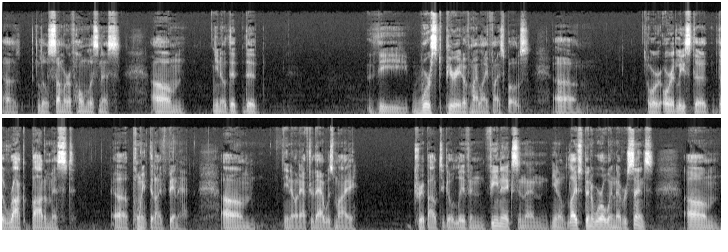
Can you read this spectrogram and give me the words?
uh, little summer of homelessness. Um, you know the the the worst period of my life, I suppose, um, or or at least the the rock bottomest uh, point that I've been at. Um, you know, and after that was my trip out to go live in Phoenix, and then you know life's been a whirlwind ever since. Um,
